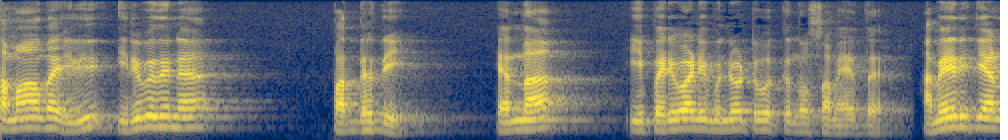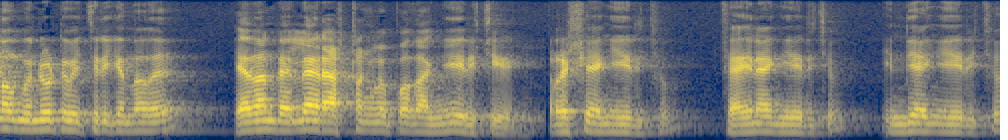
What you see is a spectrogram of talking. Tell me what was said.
സമാധാന ഇരു ഇരുപതിന പദ്ധതി എന്ന ഈ പരിപാടി മുന്നോട്ട് വെക്കുന്ന സമയത്ത് അമേരിക്കയാണ് മുന്നോട്ട് വെച്ചിരിക്കുന്നത്. ഏതാണ്ട് എല്ലാ രാഷ്ട്രങ്ങളും ഇപ്പോൾ അത് അംഗീകരിച്ചു കഴിഞ്ഞു. റഷ്യ അംഗീകരിച്ചു ചൈന അംഗീകരിച്ചു ഇന്ത്യ അംഗീകരിച്ചു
